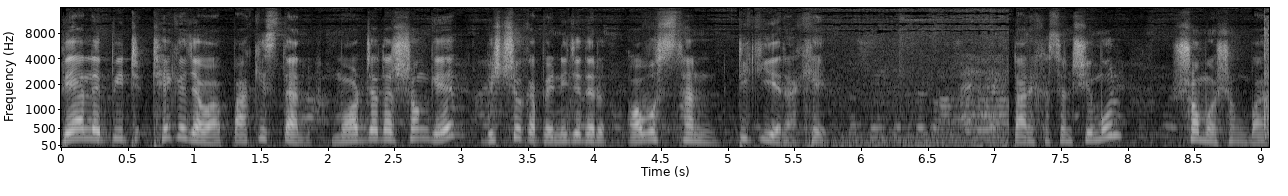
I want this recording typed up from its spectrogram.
দেয়ালে পিঠ ঠেকে যাওয়া পাকিস্তান? মর্যাদার সঙ্গে বিশ্বকাপে নিজেদের অবস্থান টিকিয়ে রাখে। তারেক হাসান শিমুল সময় সংবাদ।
